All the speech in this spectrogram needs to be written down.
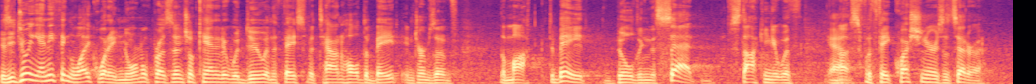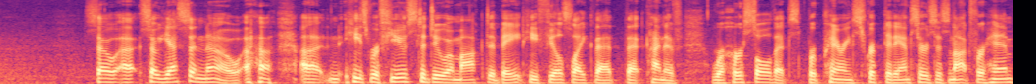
Is he doing anything like what a normal presidential candidate would do in the face of a town hall debate in terms of the mock debate, building the set, stocking it with, yeah. uh, with fake questionnaires, et cetera? So, uh, so yes and no. Uh, he's refused to do a mock debate. He feels like that that kind of rehearsal, that's preparing scripted answers, is not for him.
